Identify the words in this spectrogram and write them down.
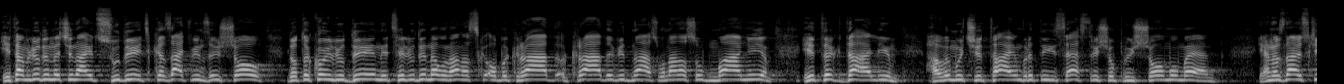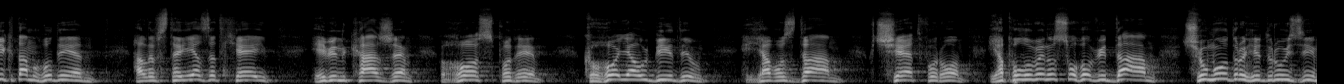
і там люди починають судити, казати, він зайшов до такої людини. Ця людина вона нас обкраде краде від нас, вона нас обманює і так далі. Але ми читаємо, брати і сестри, що прийшов момент. Я не знаю, скільки там годин, але встає Затхей, і він каже: Господи, кого я обідив, я воздам вчетверо, я половину свого віддам. Чому, дорогі друзі?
